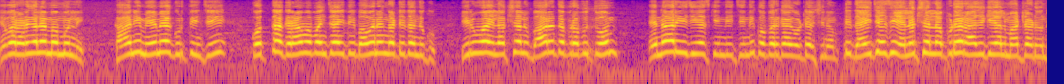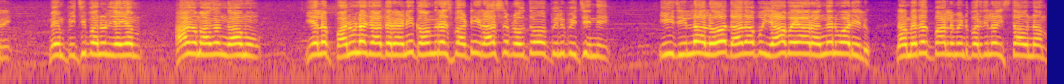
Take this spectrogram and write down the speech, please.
ఎవరు అడగలే మమ్మల్ని. కానీ మేమే గుర్తించి కొత్త గ్రామ పంచాయతీ భవనం కట్టేటందుకు ఇరవై లక్షలు భారత ప్రభుత్వం ఎన్ఆర్ఈజిఎస్ కింద ఇచ్చింది కొబ్బరికాయ కొట్టేసినాం. వచ్చినాం దయచేసి ఎలక్షన్లప్పుడే రాజకీయాలు మాట్లాడుండ్రి. మేము పిచ్చి పనులు చేయం. ఆగమాగం కాము. ఇలా పనుల జాతర అని కాంగ్రెస్ పార్టీ రాష్ట్ర ప్రభుత్వం పిలిపించింది. ఈ జిల్లాలో దాదాపు యాభై ఆరు అంగన్వాడీలు నా మెదక్ పార్లమెంట్ పరిధిలో ఇస్తా ఉన్నాం.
